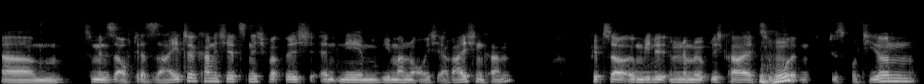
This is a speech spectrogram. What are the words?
ähm, zumindest auf der Seite kann ich jetzt nicht wirklich entnehmen, wie man euch erreichen kann. Gibt es da irgendwie eine Möglichkeit, mhm. zu Folgen zu diskutieren?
